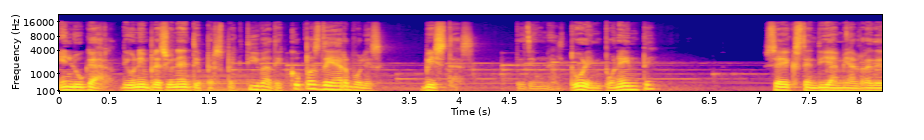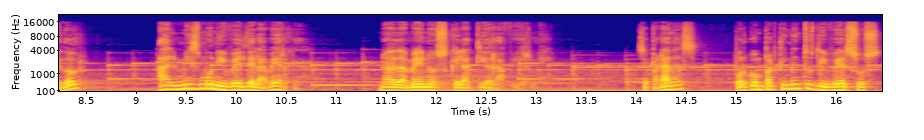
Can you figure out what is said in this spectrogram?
En lugar de una impresionante perspectiva de copas de árboles vistas desde una altura imponente, se extendía a mi alrededor al mismo nivel de la verga, nada menos que la tierra firme, separadas por compartimentos diversos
